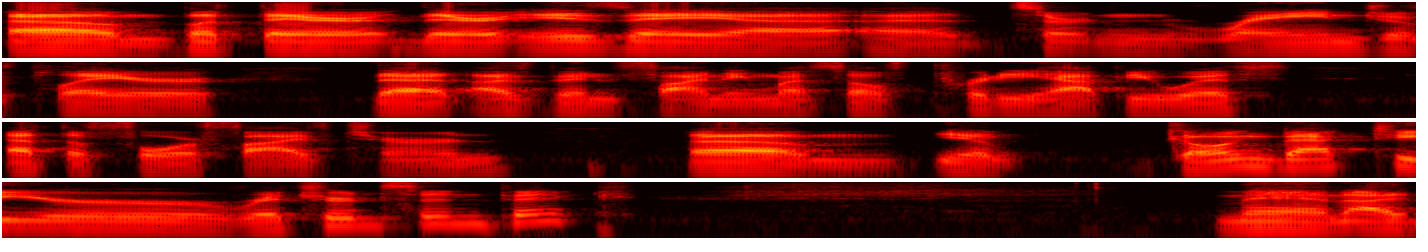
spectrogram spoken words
Um, but there there is a, a, uh, a, certain range of player that I've been finding myself pretty happy with at the four five turn. Um, you know, going back to your Richardson pick, man, I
